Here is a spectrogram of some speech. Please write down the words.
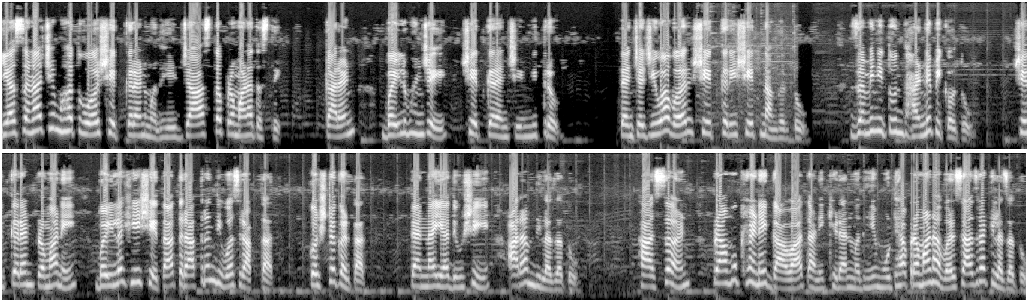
या सणाचे महत्त्व शेतकऱ्यांमध्ये जास्त प्रमाणात असते. कारण बैल म्हणजे शेतकऱ्यांचे मित्र. त्यांच्या जीवावर शेतकरी शेत नांगरतो. जमिनीतून धान्य पिकवतो. शेतकऱ्यांप्रमाणे बैलही शेतात रात्रंदिवस राबतात कष्ट करतात. त्यांना या दिवशी आराम दिला जातो. हा सण प्रामुख्याने गावात आणि खेड्यांमध्ये मोठ्या प्रमाणावर साजरा केला जातो.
